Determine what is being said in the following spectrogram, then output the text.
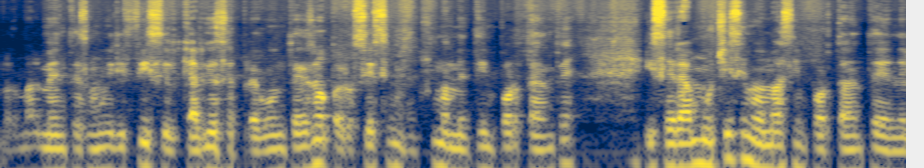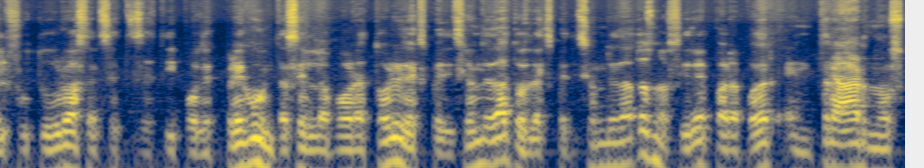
Normalmente es muy difícil que alguien se pregunte eso, pero sí es sumamente importante y será muchísimo más importante en el futuro hacerse ese tipo de preguntas. El laboratorio de expedición de datos, la expedición de datos nos sirve para poder entrarnos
